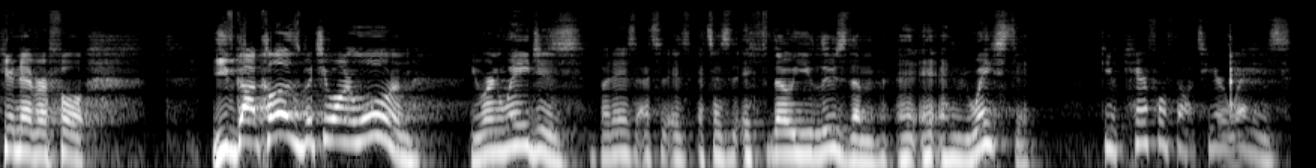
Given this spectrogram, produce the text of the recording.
you're never full. You've got clothes, but you aren't warm. You earn wages, but it's, it's, it's as if though you lose them and, and waste it. Give careful thought to your ways.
